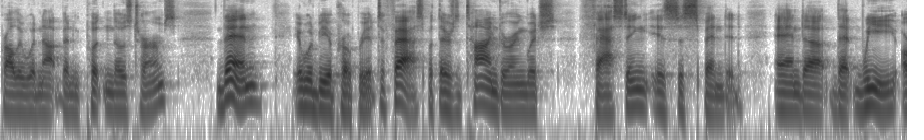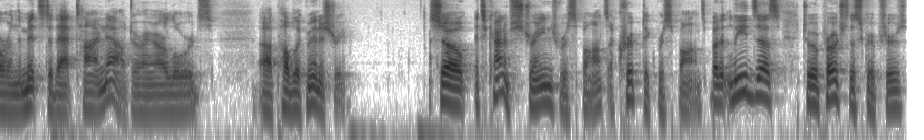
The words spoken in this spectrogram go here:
probably would not have been put in those terms, then it would be appropriate to fast. But there's a time during which fasting is suspended, and uh, that we are in the midst of that time now during our Lord's uh, public ministry. So it's a kind of strange response, a cryptic response, but it leads us to approach the scriptures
